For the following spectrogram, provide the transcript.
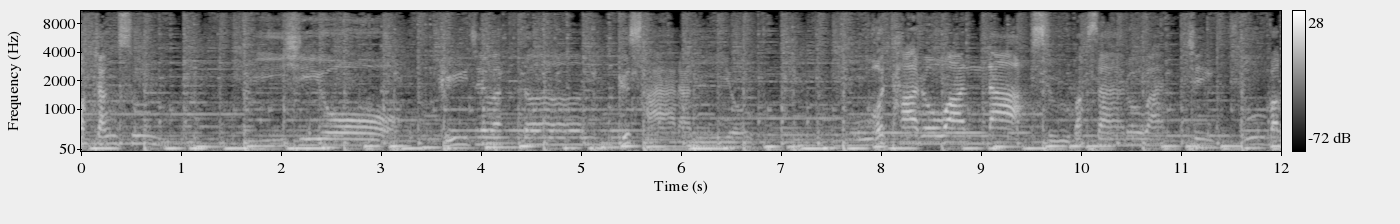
박장수 이시오. 그제 왔던 그 사람이요. 무엇 하러 왔나? 수박 사러 왔지. 수박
